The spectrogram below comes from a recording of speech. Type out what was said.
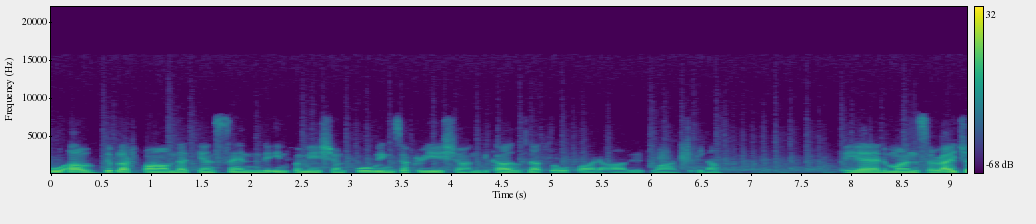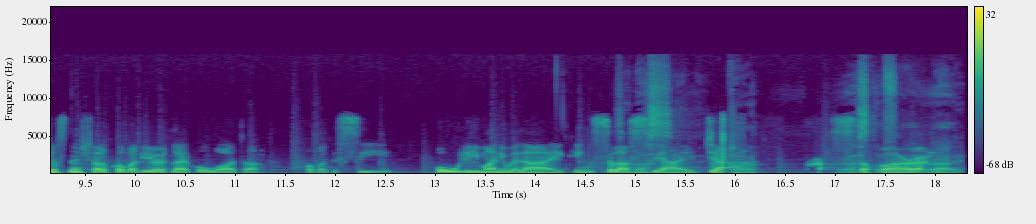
who have the platform that can send the information for wings of creation, because that's what Father always wanted, you know. Yeah, the man said, righteousness shall cover the earth like a water cover the sea. Holy Emmanuel I, King Selassie I, Jah, Rastafari.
